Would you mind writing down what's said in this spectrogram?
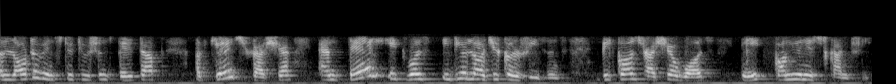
a lot of institutions built up against Russia, and there it was ideological reasons because Russia was a communist country.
